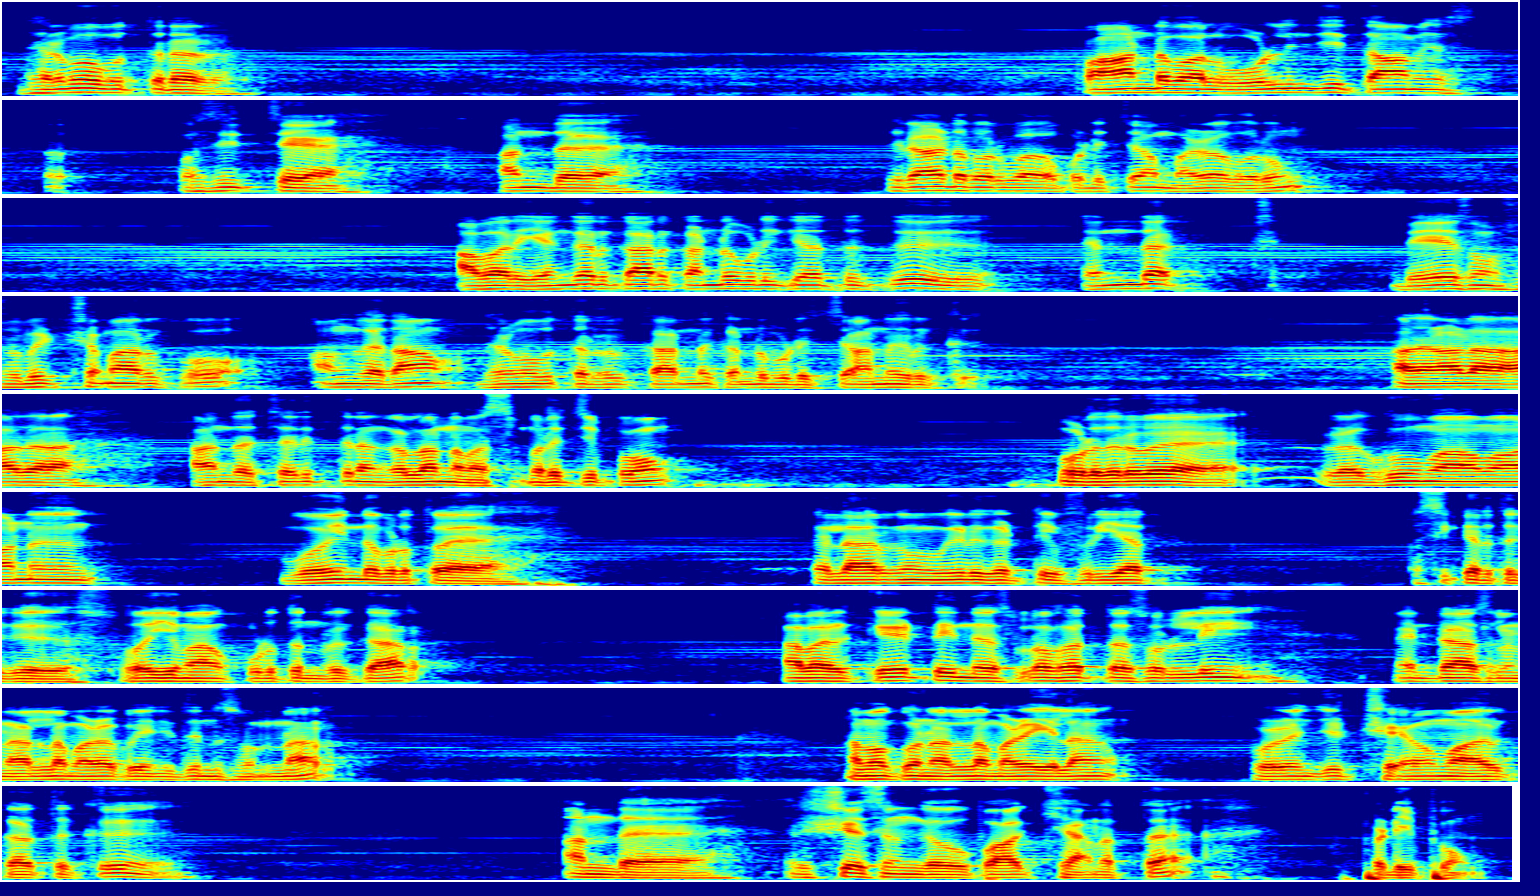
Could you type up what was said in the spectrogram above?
தர்மபுத்திரர் பாண்டவால் ஒளிஞ்சி தாமி வசித்த அந்த விராட பருவாவை படித்தா மழை வரும். அவர் எங்கே இருக்கார் கண்டுபிடிக்கிறதுக்கு எந்த தேசம் சுபிட்சமாக இருக்கோ அங்கே தான் தர்மபுத்தர் இருக்காருன்னு கண்டுபிடிச்சான்னு இருக்குது அதனால் அதை அந்த சரித்திரங்கள்லாம் நம்ம ஸ்மரிச்சுப்போம். ஒரு தடவை ரகு மாமான்னு கோவிந்தபுரத்தில் எல்லாருக்கும் வீடு கட்டி ஃப்ரீயாக வசிக்கிறதுக்கு சோயமாக கொடுத்துட்டுருக்கார். அவர் கேட்டு இந்த ஸ்லோகத்தை சொல்லி மெட்ராஸில் நல்ல மழை பெஞ்சுதுன்னு சொன்னார். நமக்கும் நல்ல மழையெல்லாம் பொழிஞ்சு க்ஷேமமாக இருக்கிறதுக்கு அந்த ரிஷ்யசிங்க உபாக்கியானத்தை படிப்போம்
